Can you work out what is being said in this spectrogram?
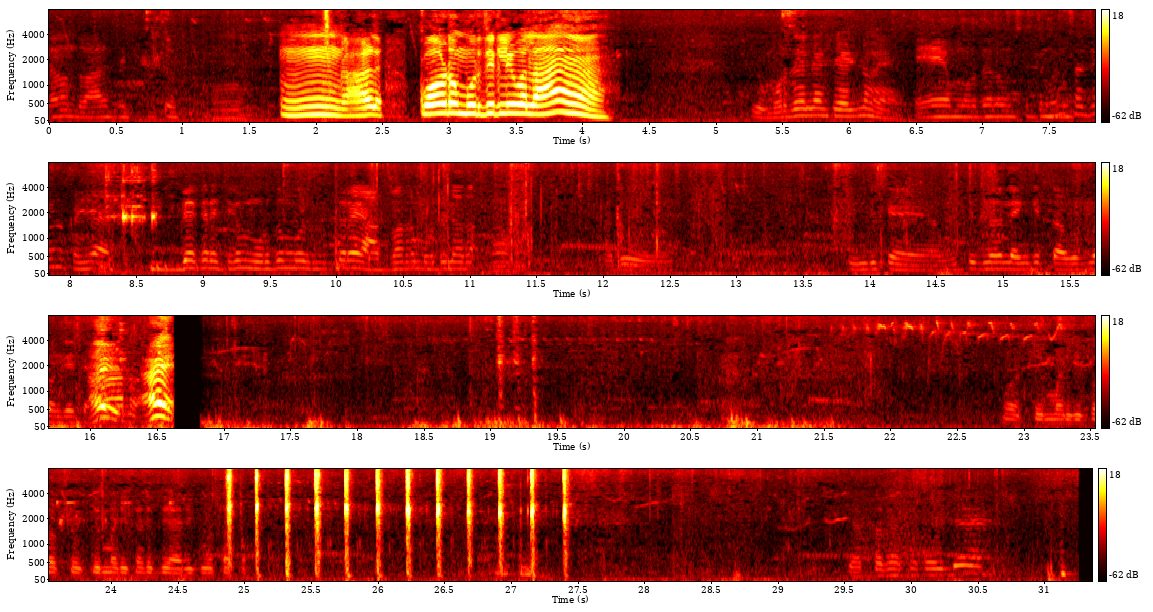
ಹಾಳ್ ಕೋಡು ಮುರಿದಿರ್ಲಿವಲ್ಲ ಮುರ್ದಿಲ್ಲ ಅಂತ ಹೇಳ್ನು ಏ ಮುರ್ದಲ್ಲ ಒಂದ್ಸತಿ ಬೇಕಾರೆ ಚಿಕನ್ ಮುರಿದು ಮುರಿದಿರ್ತಾರೆ ಅದು ಮಾತ್ರ ಮುರ್ದಿಲ್ಲ ಅದ ಅದು ಹಿಂದಕ್ಕೆ ಹುಟ್ಟಿದ್ಮೇಲೆ ಹೆಂಗಿತ್ತು ಅವಾಗ್ಲೂ ಕೋಡು ಹೊಟ್ಟೆ ಮಡಗಿದ್ದ ಪೆಟ್ಟಿ ಮಡಿಕೊಂಡಿದ್ದು ಯಾರಿಗೂ ಗೊತ್ತಪ್ಪ Taga sa kayo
